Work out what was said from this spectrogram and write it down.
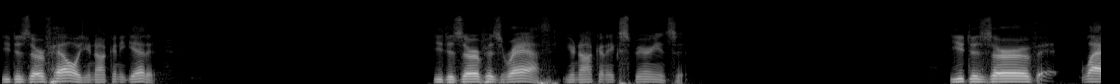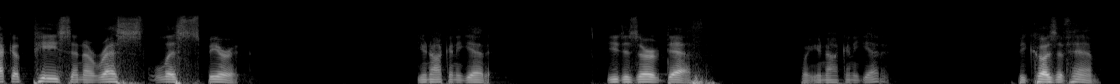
You deserve hell, you're not going to get it. You deserve his wrath, you're not going to experience it. You deserve lack of peace and a restless spirit, you're not going to get it. You deserve death, but you're not going to get it because of Him.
